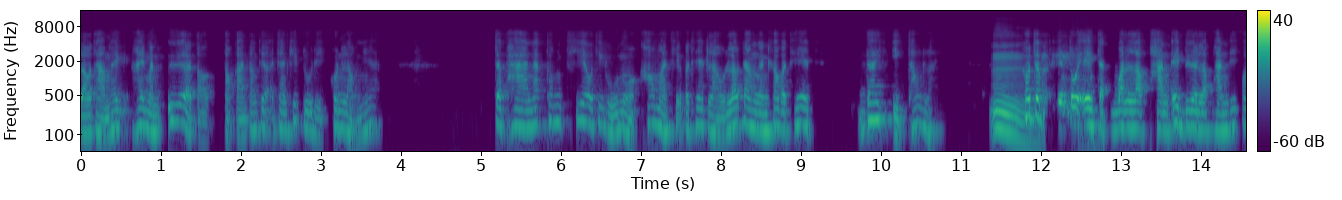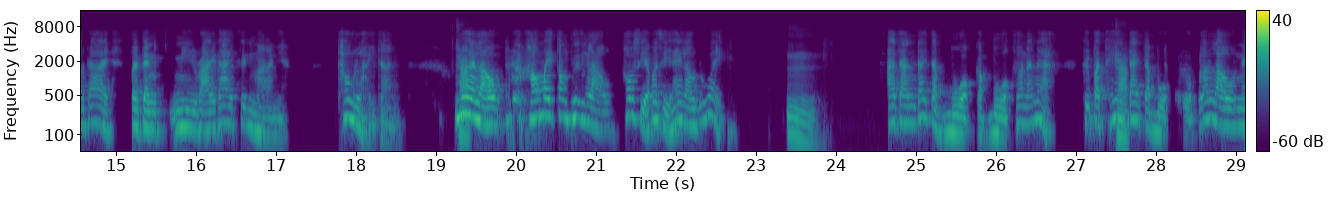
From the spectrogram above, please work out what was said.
เราทำให้ให้มันเอื้อต่อต่อการท่องเที่ยวอาจารย์คิดดูดิคนเหล่าเนี้ยจะพานักท่องเที่ยวที่หูหนวกเข้ามาเที่ยวประเทศเรา แล้วนำเงินเข้าประเทศได้อีกเท่าไหร่อืมเขาจะเปลี่ยนตัวเองจากวันละพันไอ้เดือนละพันที่เขาได้ ไปเป็นมีรายได้ขึ้นมาเนี่ย เท่าไหร่จันครับเมื่อเราเมื่อเขาไม่ต้องพึ่งเราเขาเสียภาษีให้เราด้วย อืม อาจารย์ได้แต่บวกกับบวกเท่านั้นน่ะ คือประเทศครับได้แต่บวกบวก แล้วเราใน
